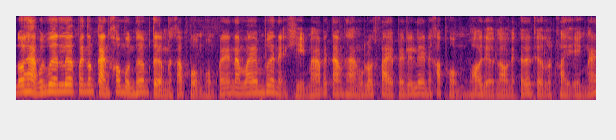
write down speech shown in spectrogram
โดยหากเพื่อนๆเลือกไม่ต้องการข้อมูลเพิ่มเติมนะครับผมผมก็แนะนำว่าให้เพื่อนๆเนี่ยขี่ม้าไปตามทางรถไฟไปเรื่อยๆนะครับผมเพราะเดี๋ยวเราเนี่ยก็จะเจอรถไฟเองนะ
